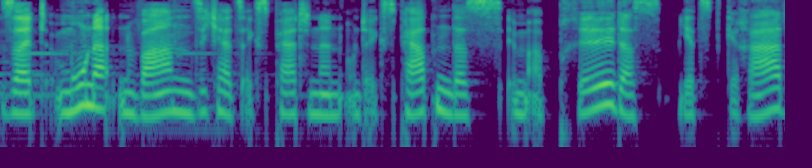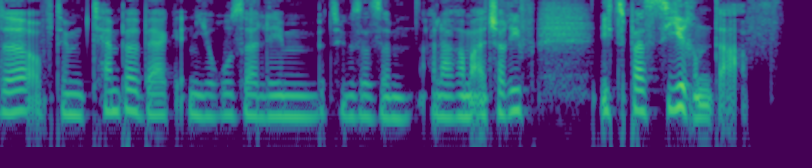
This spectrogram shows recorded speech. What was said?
Seit Monaten warnen Sicherheitsexpertinnen und Experten, dass im April, das jetzt gerade auf dem Tempelberg in Jerusalem bzw. Al-Haram al-Sharif nichts passieren darf.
